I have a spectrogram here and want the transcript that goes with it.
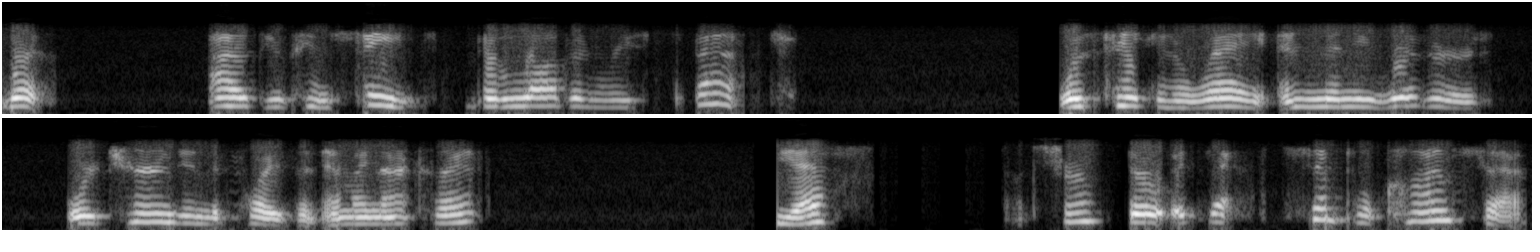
But as you can see, the love and respect was taken away, and many rivers were turned into poison. Am I not correct? Yes, that's true. So it's that simple concept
